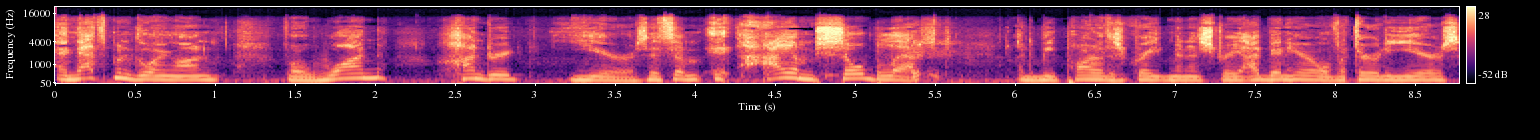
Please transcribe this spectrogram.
and that's been going on for 100 years. It's a, it, I am so blessed to be part of this great ministry. I've been here over 30 years.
